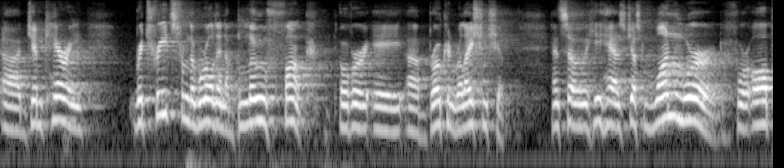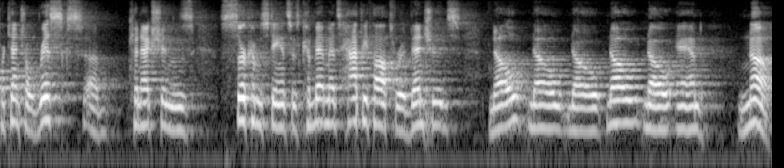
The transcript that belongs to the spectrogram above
uh, Jim Carrey retreats from the world in a blue funk over a uh, broken relationship. And so he has just one word for all potential risks, uh, connections, circumstances, commitments, happy thoughts, or adventures. No, no, no, no, no, and no.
